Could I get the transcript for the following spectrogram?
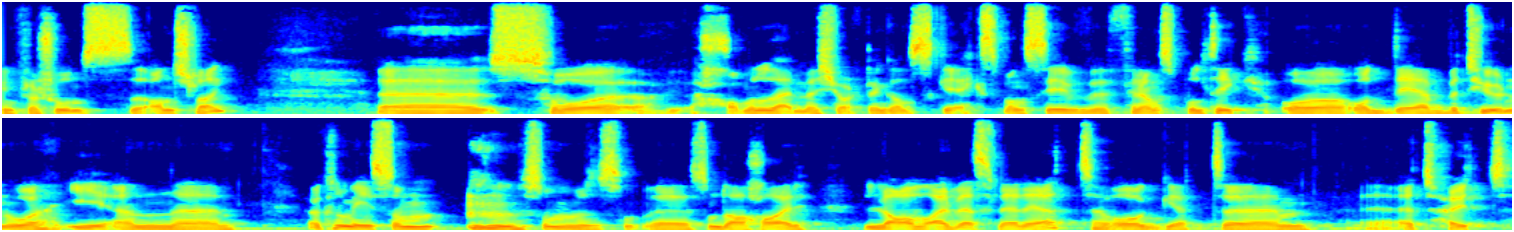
inflasjonsanslag. Så har man dermed kjørt en ganske ekspansiv finanspolitikk, og, og det betyr noe i en økonomi som, som, som, eh, som, da har lav arbeidsledighet og et, eh, et høyt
